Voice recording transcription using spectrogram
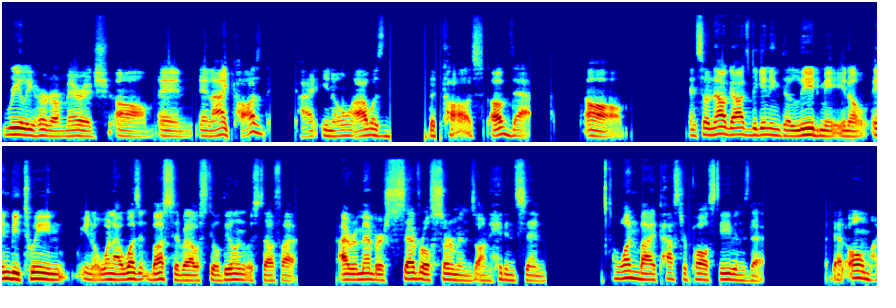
really hurt our marriage. Um, and and I caused it. I, you know, I was the cause of that. Um, and so now God's beginning to lead me, you know, in between, you know, when I wasn't busted, but I was still dealing with stuff. I, I remember several sermons on hidden sin. One by Pastor Paul Stevens that, that, oh my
